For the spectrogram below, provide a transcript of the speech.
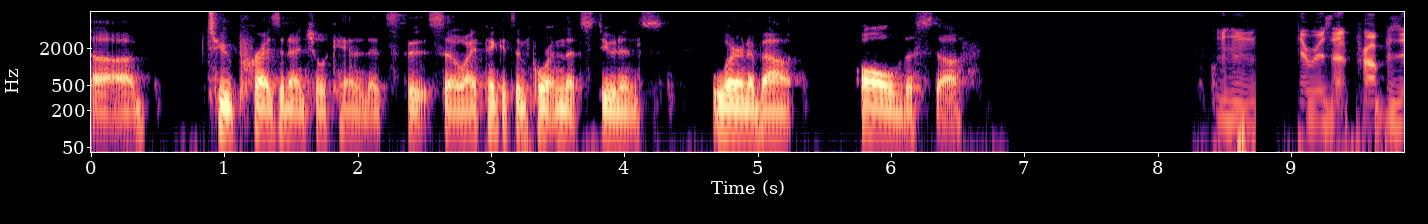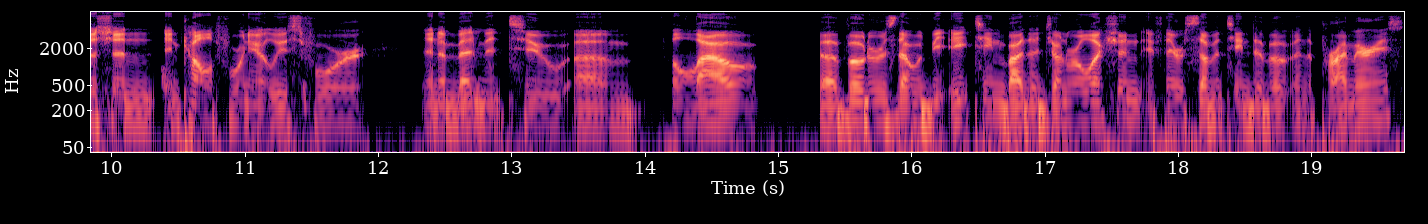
uh, two presidential candidates. So I think it's important that students learn about all the stuff. Hmm There was that proposition in California, at least for an amendment to um, allow uh, voters that would be 18 by the general election if they were 17 to vote in the primaries.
